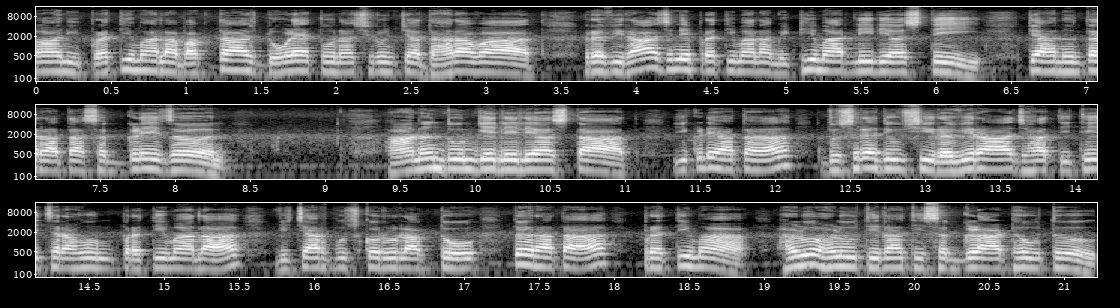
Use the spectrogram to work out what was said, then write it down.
आणि प्रतिमाला बघताच डोळ्यातून अश्रूंच्या धारावात रविराजने प्रतिमाला मिठी मारलेली असते त्यानंतर आता सगळेजण आनंदून गेलेले असतात. इकडे आता दुसऱ्या दिवशी रविराज हा तिथेच राहून प्रतिमाला विचारपूस करू लागतो. तर आता प्रतिमा हळूहळू तिला ते सगळं आठवतं.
